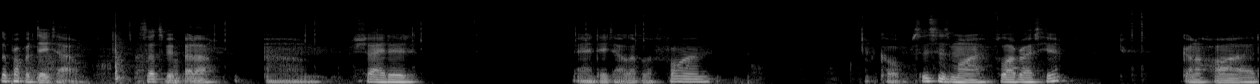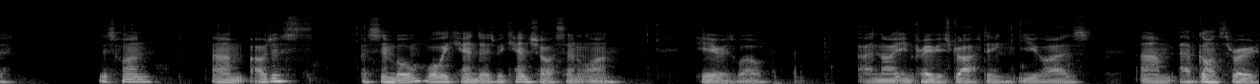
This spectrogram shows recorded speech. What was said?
the proper detail. So that's a bit better. Um, shaded and detail level of fine. Cool. So this is my fly brace here. gonna hide this one. Um, I'll just assemble. What we can do is we can show a center line here as well. I know in previous drafting you guys um, have gone through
